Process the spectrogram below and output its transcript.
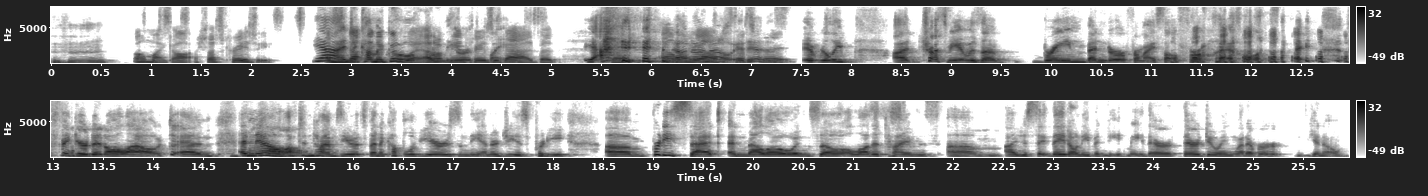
Mm-hmm. Oh my gosh, that's crazy. Yeah, I mean, and not, to come in a good way. I don't mean crazy bad, but yeah, but, oh no, no, gosh, no, it is. Great. It really, uh, trust me, it was a brain bender for myself for a while. Figured it all out, and and wow. now, oftentimes, you know, it's been a couple of years, and the energy is pretty um, pretty set and mellow. And so a lot of times um, I just say they don't even need me. They're they're doing whatever you know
